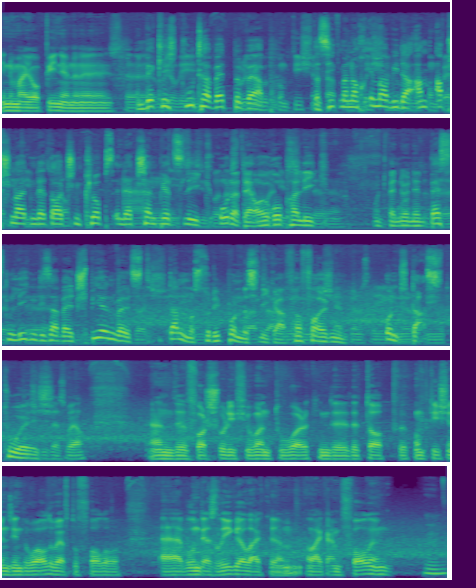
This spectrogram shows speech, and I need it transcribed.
Uh, Ein wirklich guter Wettbewerb. Das sieht man auch immer wieder am Abschneiden der deutschen Clubs in der Champions League oder der Europa League. Und wenn du in den besten Ligen dieser Welt spielen willst, dann musst du die Bundesliga verfolgen. Und das tue ich. And uh, for sure, if you want to work in the, the top competitions in the world, you have to follow uh, Bundesliga like, um, like I'm following. Uh,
